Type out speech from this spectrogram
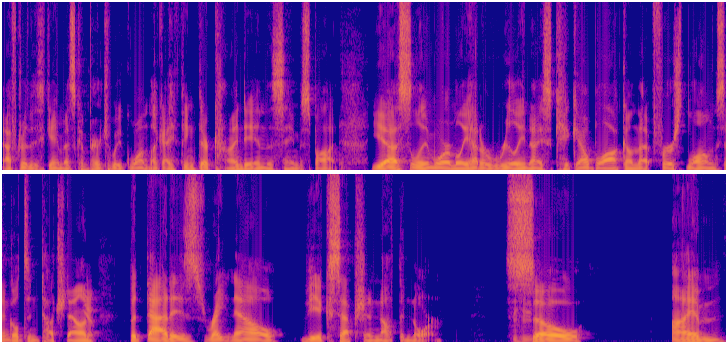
after this game as compared to week one. Like I think they're kind of in the same spot. Yeah, Salim Wormley had a really nice kick out block on that first long Singleton touchdown, Yep. but that is right now the exception, not the norm. Mm-hmm. So I'm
